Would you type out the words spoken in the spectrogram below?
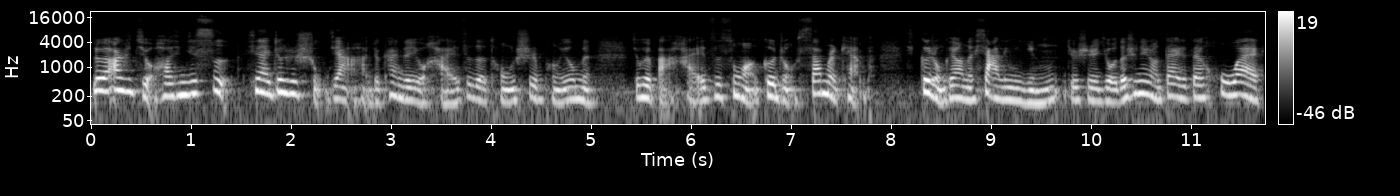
六月二十九号星期四，现在正是暑假哈，就看着有孩子的同事朋友们就会把孩子送往各种 summer camp。各种各样的夏令营，就是有的是那种带着在户外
